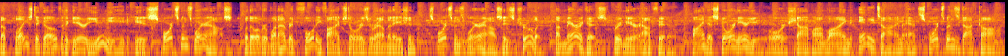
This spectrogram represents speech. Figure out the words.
the place to go for the gear you need is Sportsman's Warehouse. With over 145 stores around the nation, Sportsman's Warehouse is truly America's premier outfitter. Find a store near you or shop online anytime at sportsmans.com.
